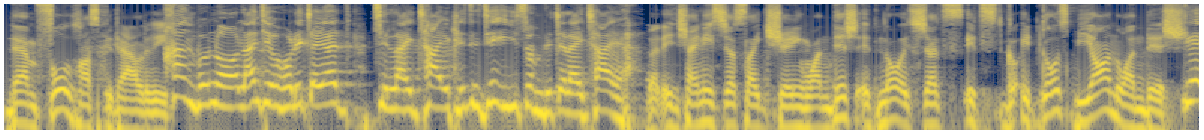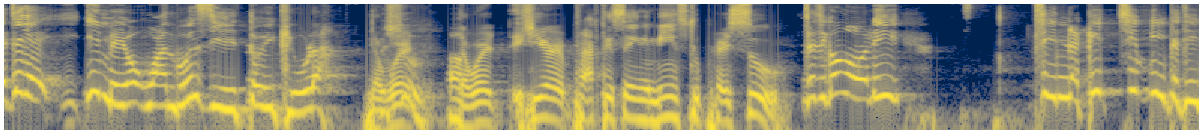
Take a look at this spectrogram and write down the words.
them full hospitality. 根本我谂住学你仔一节嚟菜，其实啲意思唔系节嚟菜啊。 But in Chinese, just like sharing one dish, it no, it's just it's go, it goes beyond one dish. 其实即系因为有原本是对桥啦。 The word 啊 the word here practicing means to pursue. 就是讲我哋 尽力去接你，就是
